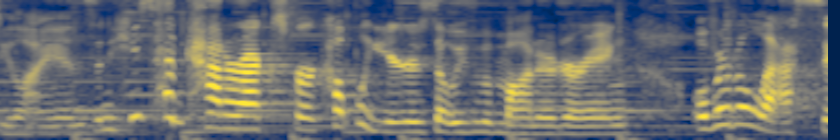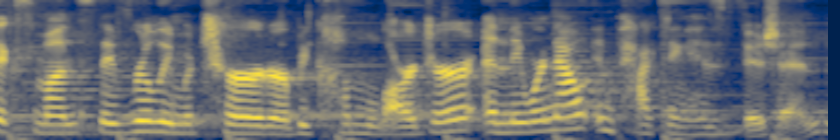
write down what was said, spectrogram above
sea lions, and he's had cataracts for a couple years that we've been monitoring. Over the last six months, they've really matured or become larger, and they were now impacting his vision.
